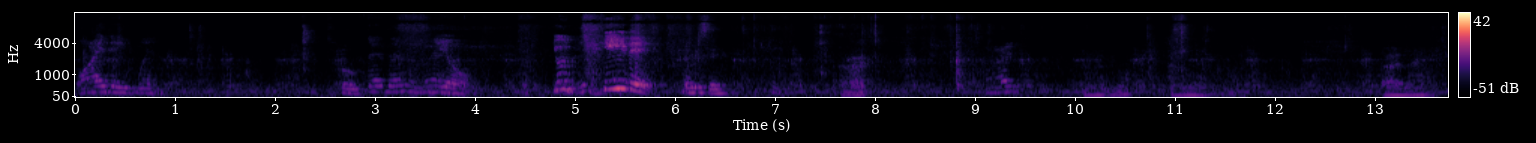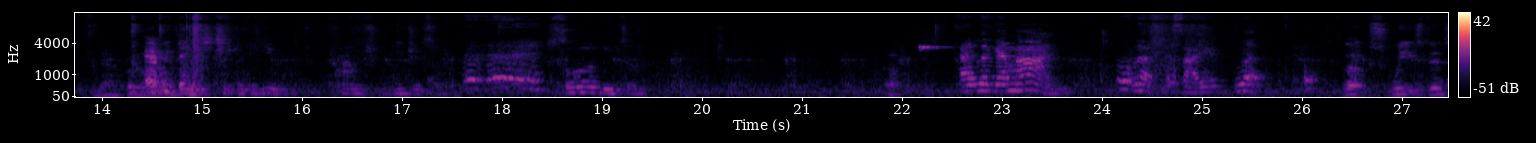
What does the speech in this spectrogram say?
why they win? Who? They didn't win. You. You cheated. Let me see. Alright. Alright. Mm-hmm. Alright now. You gotta put it on. Everything is cheating to you. I promise you, you just a sore loser. Oh. And look at mine. Look, Messiah. Look. Look, squeeze this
